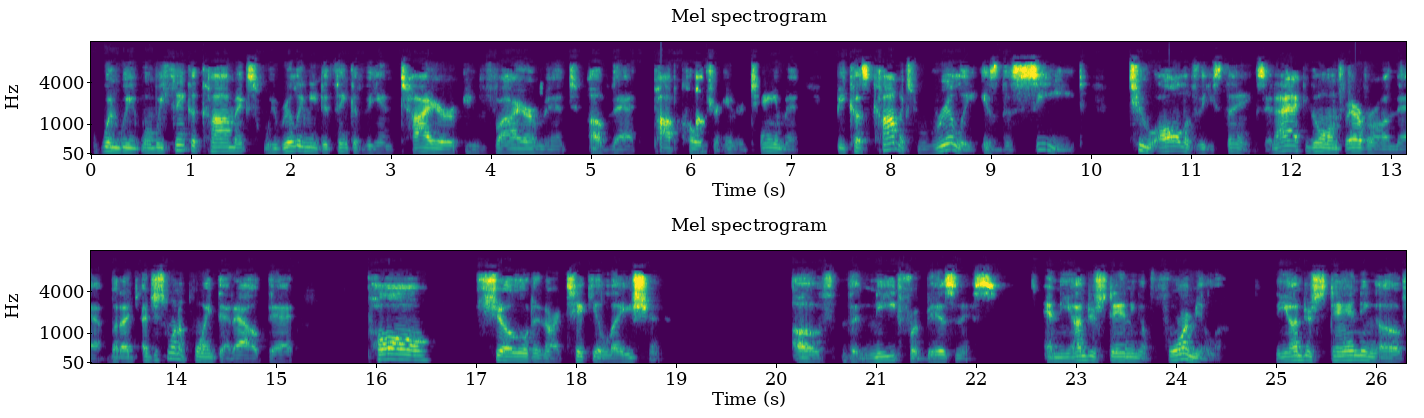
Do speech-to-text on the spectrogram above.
when we when we think of comics we really need to think of the entire environment of that pop culture entertainment because comics really is the seed to all of these things. And i could go on forever on that but i, I just want to point that out that paul showed an articulation of the need for business and the understanding of formula the understanding of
